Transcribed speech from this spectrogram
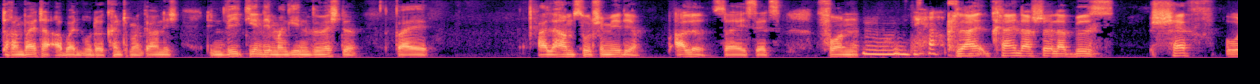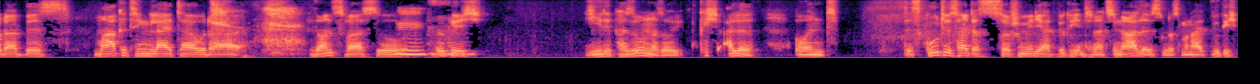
daran weiterarbeiten oder könnte man gar nicht den Weg gehen, den man gehen möchte, weil alle haben Social Media. Alle, sei es jetzt von Mhm, ja. Klei Kleindarsteller bis Chef oder bis Marketingleiter oder sonst was. So wirklich jede Person, also wirklich alle. Und das Gute ist halt, dass Social Media halt wirklich international ist und dass man halt wirklich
